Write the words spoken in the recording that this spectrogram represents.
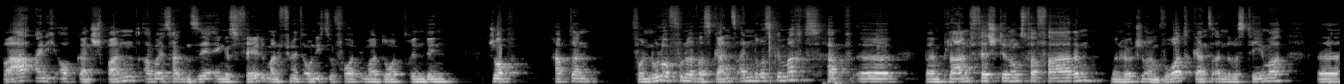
War eigentlich auch ganz spannend, aber ist halt ein sehr enges Feld und man findet auch nicht sofort immer dort drin den Job. Hab dann von 0 auf 100 was ganz anderes gemacht, hab äh, beim Planfeststellungsverfahren, man hört schon am Wort, ganz anderes Thema, äh,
